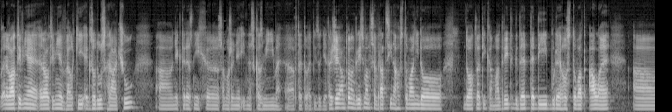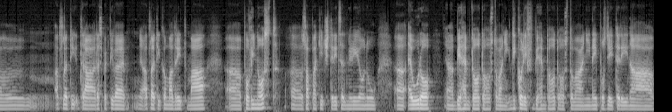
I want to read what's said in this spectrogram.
relativně, relativně velký exodus hráčů, a některé z nich eh, samozřejmě i dneska zmíníme eh, v této epizodě. Takže Anton Griezmann se vrací na hostování do, do Atletika Madrid, kde tedy bude hostovat ale a atleti, teda respektive Atletico Madrid má povinnost zaplatit 40 milionů euro během tohoto hostování, kdykoliv během tohoto hostování, nejpozději tedy na,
